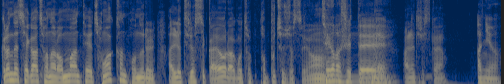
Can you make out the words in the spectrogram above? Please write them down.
그런데 제가 전화를 엄마한테 정확한 번호를 알려드렸을까요? 라고 접, 덧붙여 주셨어요. 제가 봤을 때 네. 알려드렸을까요? 아니요.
